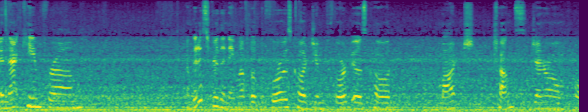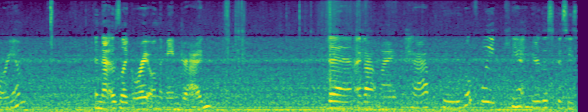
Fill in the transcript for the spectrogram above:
And that came from, I'm gonna screw the name up, but before it was called Jim Thorpe, it was called Munch Chunks General Emporium. And that is like right on the main drag. Then I got my pap, who hopefully can't hear this because he's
